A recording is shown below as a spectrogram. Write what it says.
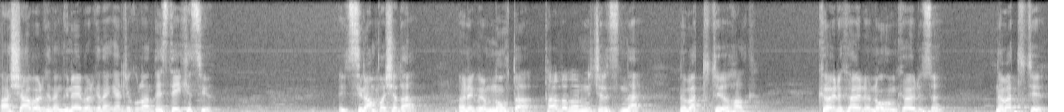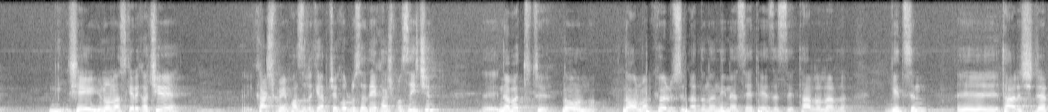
aşağı bölgeden, güney bölgeden gelecek olan desteği kesiyor. E, Sinan Paşa'da örnek veriyorum Nuh'da tarlaların içerisinde nöbet tutuyor halk. Köylü köylü Nuh'un köylüsü nöbet tutuyor. Şey Yunan askeri kaçıyor ya. Kaçmayıp hazırlık yapacak olursa diye kaçması için e, nöbet tutuyor. Nuh'un normal köylüsü, kadını, ninesi, teyzesi tarlalarda gitsin e, tarihçiler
